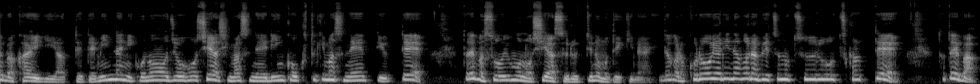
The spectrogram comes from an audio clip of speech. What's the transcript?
えば会議やってて、みんなにこの情報シェアしますね、リンク送っときますねって言って、例えばそういうものをシェアするっていうのもできない。だからこれをやりながら別のツールを使って、例えば、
